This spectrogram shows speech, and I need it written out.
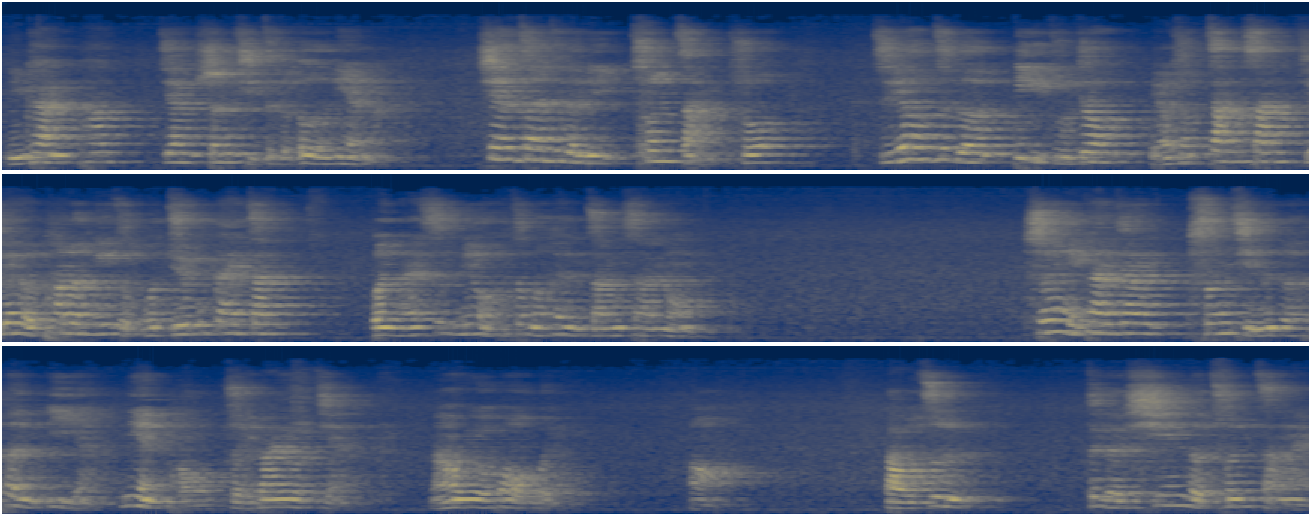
你看他这样升起这个恶念了。现在这个李村长说，只要这个地主叫，比方说张三，只要有他的名字，我绝不盖章。本来是没有这么恨张三哦，所以你看这样升起那个恨意呀念头，嘴巴又讲，然后又后悔，啊，导致这个新的村长呢，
